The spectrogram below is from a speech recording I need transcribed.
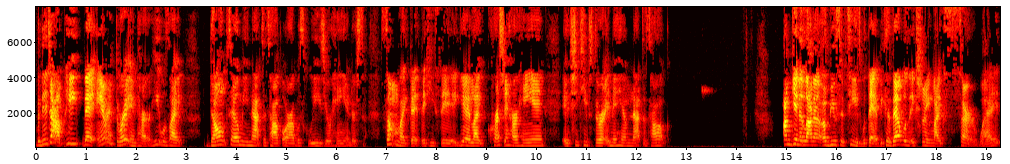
But did y'all peep that Aaron threatened her? He was like, don't tell me not to talk or I will squeeze your hand or something like that that he said. Yeah, like crushing her hand if she keeps threatening him not to talk. I'm getting a lot of abusive teas with that because that was extreme. Like, sir, what?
